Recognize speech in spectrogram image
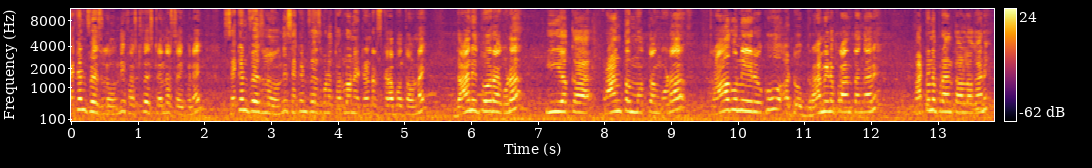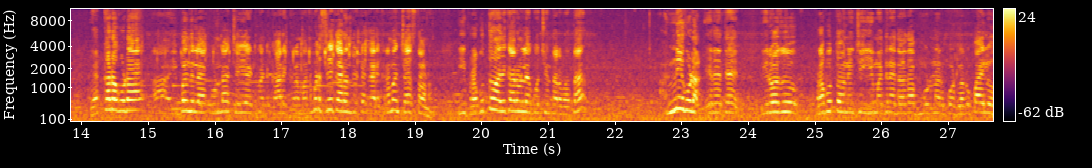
సెకండ్ ఫేజ్లో ఉంది. ఫస్ట్ ఫేజ్ టెండర్స్ అయిపోయినాయి. సెకండ్ ఫేజ్లో ఉంది. సెకండ్ ఫేజ్ కూడా త్వరలోనే టెండర్స్ కాబోతూ ఉన్నాయి. దాని ద్వారా కూడా ఈ యొక్క ప్రాంతం మొత్తం కూడా త్రాగునీరుకు అటు గ్రామీణ ప్రాంతం కానీ పట్టణ ప్రాంతాల్లో కానీ ఎక్కడ కూడా ఇబ్బంది లేకుండా చేయటువంటి కార్యక్రమాన్ని కూడా శ్రీకారం చుట్టే కార్యక్రమం చేస్తా ఉన్నాం. ఈ ప్రభుత్వం అధికారంలోకి వచ్చిన తర్వాత అన్నీ కూడా ఏదైతే ఈరోజు ప్రభుత్వం నుంచి ఈ మధ్యనే దాదాపు మూడున్నర కోట్ల రూపాయలు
